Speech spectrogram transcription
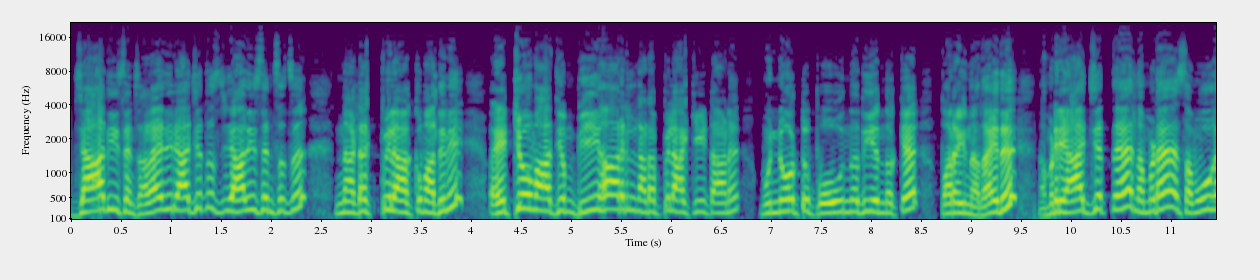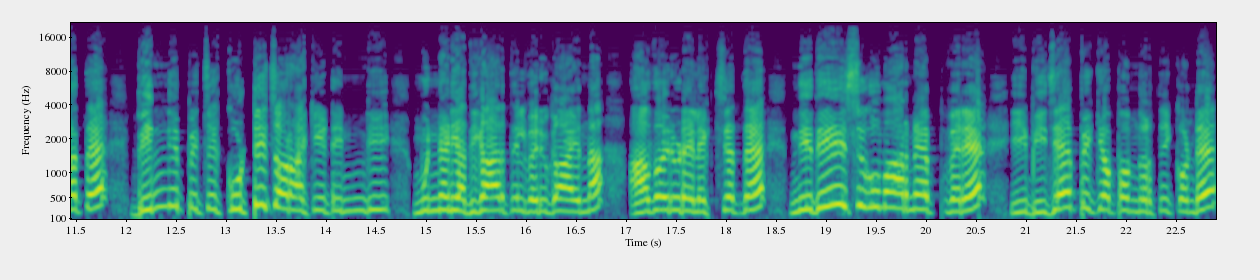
ജാതി സെൻസസ് അതായത് രാജ്യത്ത് ജാതി സെൻസസ് നടപ്പിലാക്കും. അതിന് ഏറ്റവും ആദ്യം ബീഹാറിൽ നടപ്പിലാക്കിയിട്ടാണ് മുന്നോട്ട് പോകുന്നത് എന്നൊക്കെ പറയുന്നത്. അതായത് നമ്മുടെ രാജ്യത്തെ നമ്മുടെ സമൂഹത്തെ ഭിന്നിപ്പിച്ച് കുട്ടിച്ചോറാക്കിയിട്ട് ഇന്ത്യ മുന്നണി അധികാരത്തിൽ വരിക എന്ന അവരുടെ ലക്ഷ്യത്തെ നിതീഷ് കുമാറിനെ വരെ ഈ ബി ജെ പിക്കൊപ്പം നിർത്തിക്കൊണ്ട്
